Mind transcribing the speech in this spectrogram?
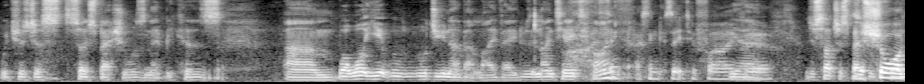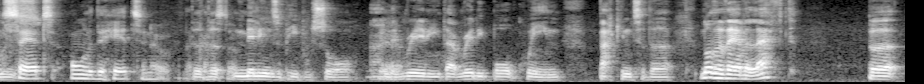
which was just so special, wasn't it? Because, um, well, what year, what do you know about Live Aid? Was it I 1985? think I think it's eighty five. Yeah. Yeah. Just such a special The short set, only the hits, you know, that that, kind of millions of people saw, and Yeah. it really that really brought Queen back into the not that they ever left, but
